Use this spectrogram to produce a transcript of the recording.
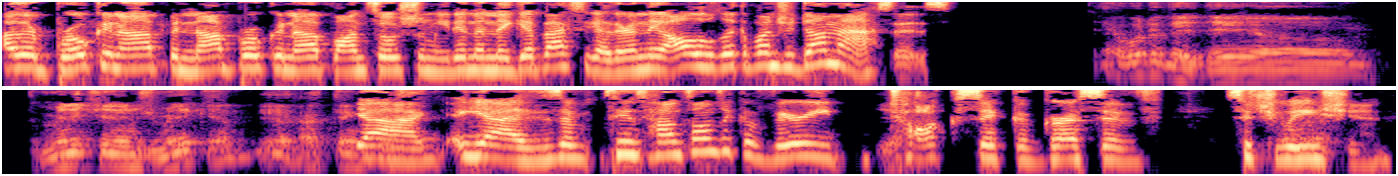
how they're broken up and not broken up on social media, and then they get back together and they all look like a bunch of dumbasses. yeah. What are they? They um Dominican and Jamaican. Yeah, I think. Yeah, yeah. It's a, sounds like a very Yeah. toxic, aggressive situation.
